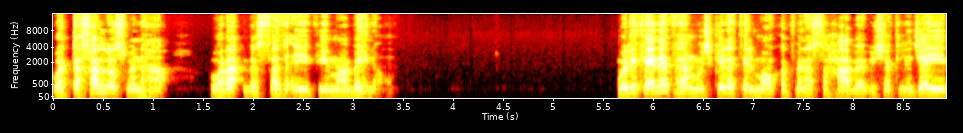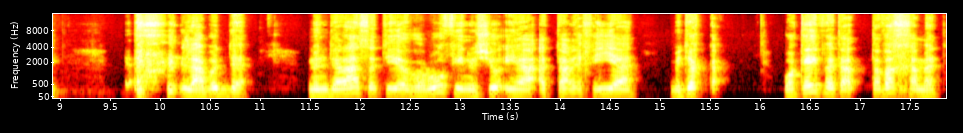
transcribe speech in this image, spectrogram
والتخلص منها ورأب الصدع فيما بينهم. ولكي نفهم مشكلة الموقف من الصحابة بشكل جيد لابد من دراسة ظروف نشوئها التاريخية بدقة وكيف تضخمت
